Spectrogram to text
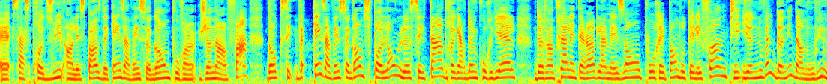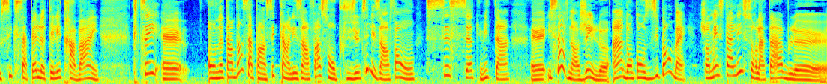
Euh, ça se produit en l'espace de 15 à 20 secondes pour un jeune enfant. Donc, c'est 15 à 20 secondes, c'est pas long, là. C'est le temps de regarder un courriel, de rentrer à l'intérieur de la maison pour répondre au téléphone. Puis il y a une nouvelle donnée dans nos vies aussi qui s'appelle le télétravail. Puis tu sais, euh, on a tendance à penser que quand les enfants sont plus vieux, tu sais, les enfants ont 6, 7, 8 ans, euh, ils savent nager, là. Hein? Donc, on se dit, bon, ben, je vais m'installer sur la table euh,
